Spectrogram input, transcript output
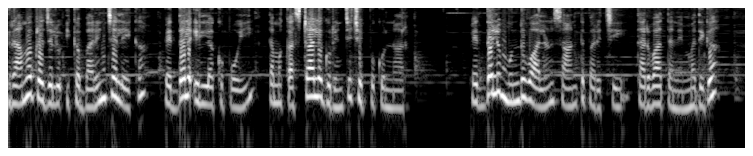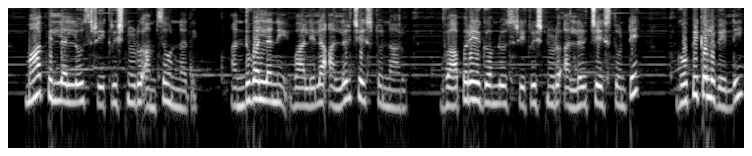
గ్రామ ప్రజలు ఇక భరించలేక పెద్దల ఇళ్ళకు పోయి తమ కష్టాల గురించి చెప్పుకున్నారు. పెద్దలు ముందు వాళ్ళను శాంతపరిచి తర్వాత నెమ్మదిగా మా పిల్లల్లో శ్రీకృష్ణుడు అంశ ఉన్నది. అందువల్లనే వాళ్ళిలా అల్లరి చేస్తున్నారు. ద్వాపరయుగంలో శ్రీకృష్ణుడు అల్లరి చేస్తుంటే గోపికలు వెళ్ళి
